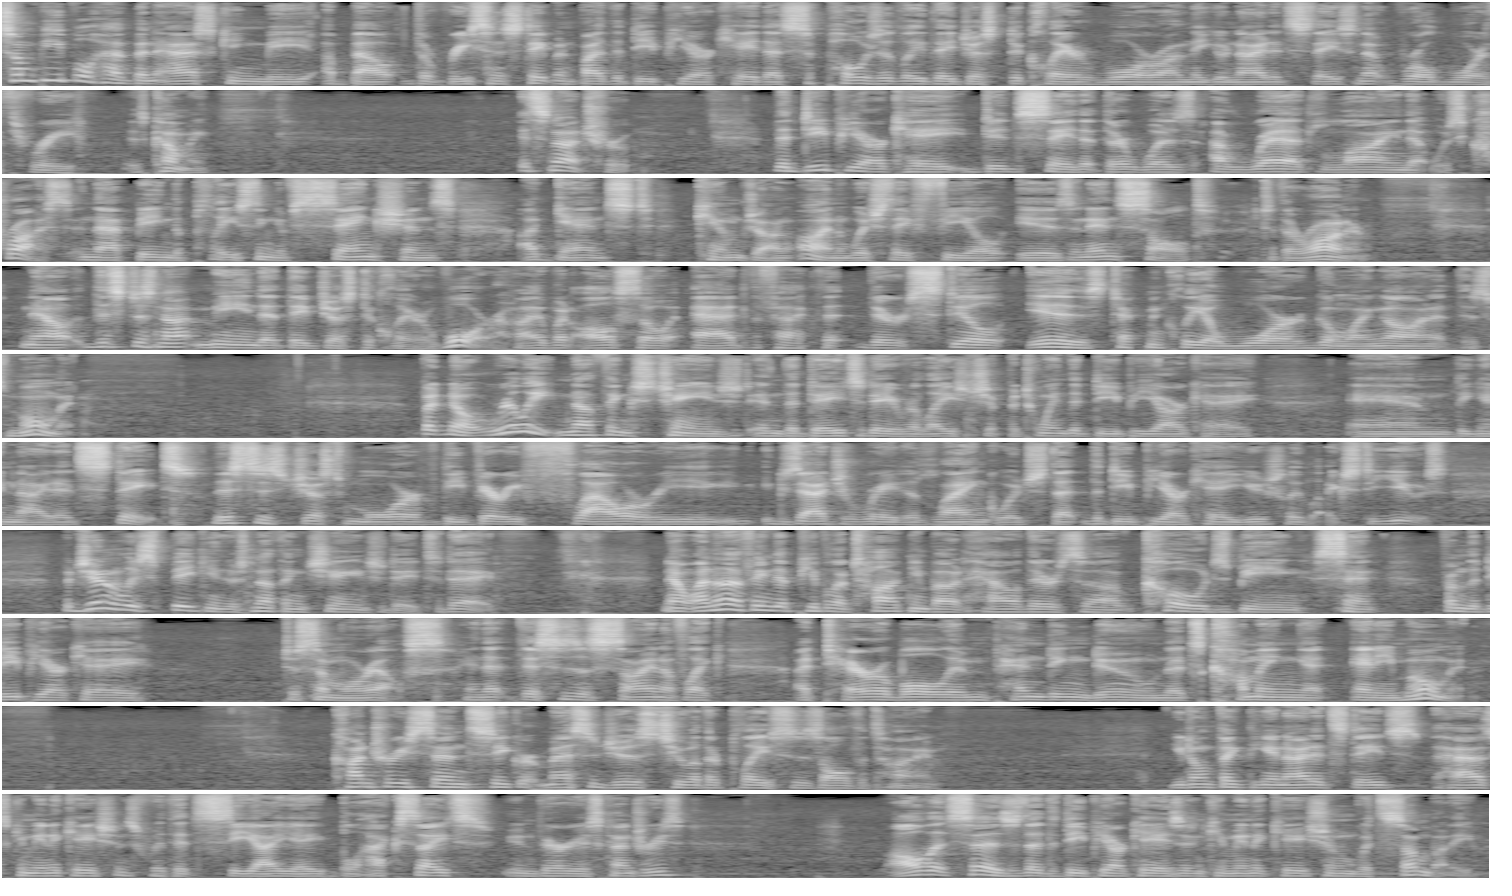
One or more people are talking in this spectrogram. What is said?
some people have been asking me about the recent statement by the DPRK that supposedly they just declared war on the United States and that World War III is coming. It's not true. The DPRK did say that there was a red line that was crossed, and that being the placing of sanctions against Kim Jong un, which they feel is an insult to their honor. Now, this does not mean that they've just declared war. I would also add the fact that there still is technically a war going on at this moment. But no, really nothing's changed in the day to day relationship between the DPRK and the United States. This is just more of the very flowery, exaggerated language that the DPRK usually likes to use. But generally speaking, there's nothing changed day to day. Now, another thing that people are talking about how there's uh, codes being sent from the DPRK to somewhere else, and that this is a sign of like a terrible impending doom that's coming at any moment. Countries send secret messages to other places all the time. You don't think the United States has communications with its CIA black sites in various countries? All it says is that the DPRK is in communication with somebody,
